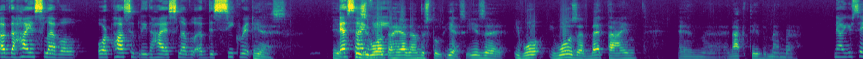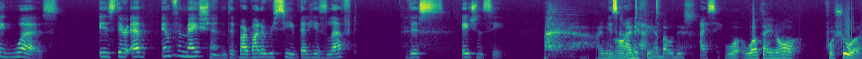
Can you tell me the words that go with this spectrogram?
of the highest level, or possibly the highest level of this secret. yes, yes. This is what I have understood. Yes, he is a. He, wa- he was at that time an uh, an active member. Now you're saying was. Is there ev- information that Barbato received that he has left this agency? I don't His know anything about this. I see. What, what I know for sure,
